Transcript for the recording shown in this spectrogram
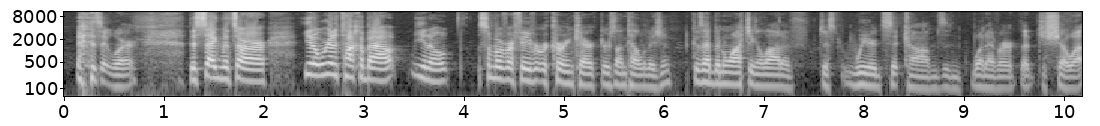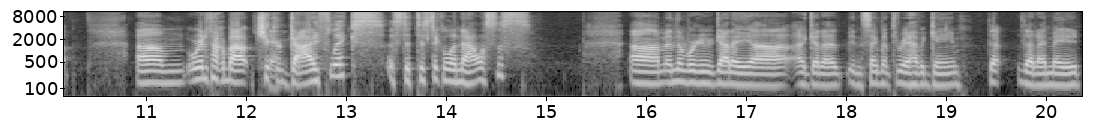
as it were, the segments are. You know, we're going to talk about you know some of our favorite recurring characters on television because I've been watching a lot of just weird sitcoms and whatever that just show up. Um, we're going to talk about chick or Okay. guy flicks, a statistical analysis. Um, and then we're gonna got a uh, I got a in segment three I have a game that that I made,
